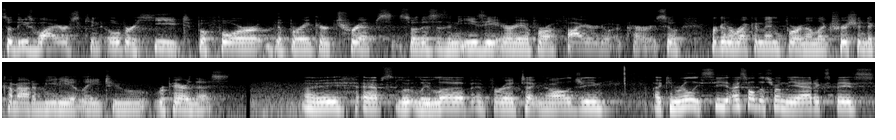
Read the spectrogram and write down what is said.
So these wires can overheat before the breaker trips. So this is an easy area for a fire to occur. So we're gonna recommend for an electrician to come out immediately to repair this. I absolutely love infrared technology. I can really see, I saw this from the attic space,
